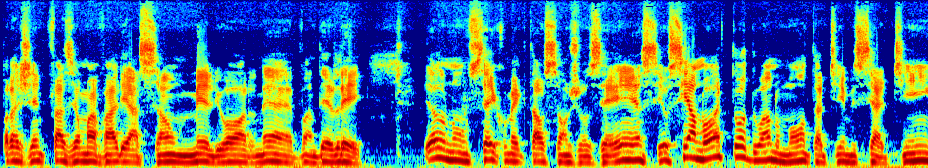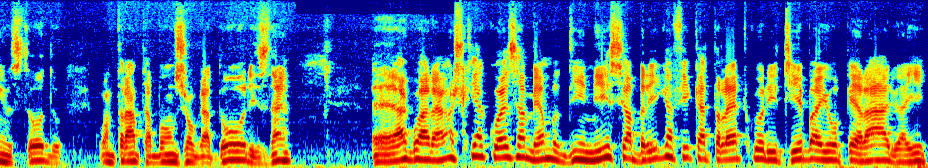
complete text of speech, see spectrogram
Para a gente fazer uma avaliação melhor, né, Vanderlei? Eu não sei como é que está o São Joséense. O Cianorte todo ano monta times certinhos, todo contrata bons jogadores, né? É, agora, acho que a coisa mesmo, de início a briga fica Atlético Curitiba e Operário aí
